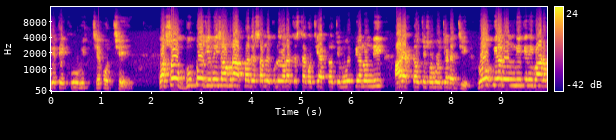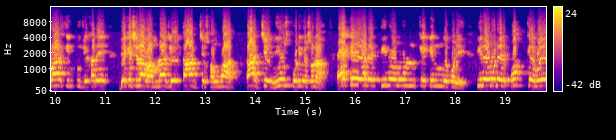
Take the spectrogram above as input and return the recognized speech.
যেতে খুব ইচ্ছে করছে। দর্শক, দুটো জিনিস আমরা আপনাদের সামনে তুলে ধরার চেষ্টা করছি। একটা হচ্ছে মৌপিয়া নন্দী আর একটা হচ্ছে শোভন চ্যাটার্জি। মৌপিয়া নন্দী তিনি বারবার কিন্তু যেখানে দেখেছিলাম আমরা যে তার যে সংবাদ, তার যে নিউজ পরিবেশনা, একেবারে তৃণমূলকে কেন্দ্র করে, তৃণমূলের পক্ষে হয়ে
